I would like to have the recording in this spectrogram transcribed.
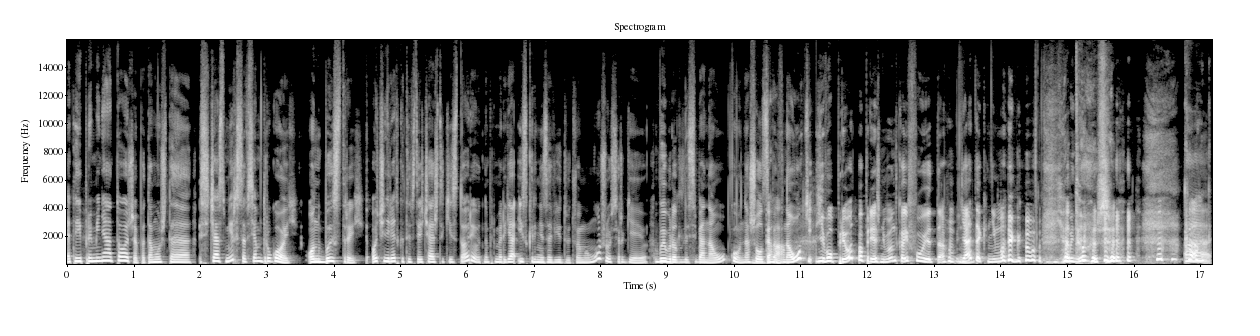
это и про меня тоже, потому что сейчас мир совсем другой, он быстрый. Очень редко ты встречаешь такие истории. Вот, например, я искренне завидую твоему мужу Сергею. Выбрал для себя науку, нашел да. себя в науке, его прет по-прежнему, он кайфует там. Я так не могу. Я тоже. А,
